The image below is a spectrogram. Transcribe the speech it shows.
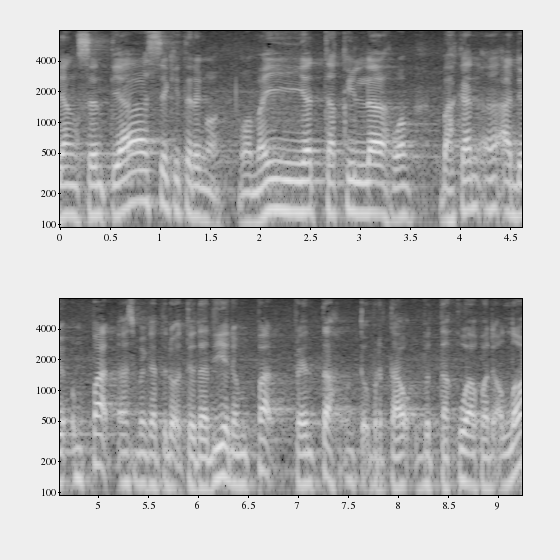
yang sentiasa kita dengar. Wa may yattaqillah bahkan uh, ada empat uh, sebenarnya kata doktor tadi ada empat perintah untuk bertakwa kepada Allah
